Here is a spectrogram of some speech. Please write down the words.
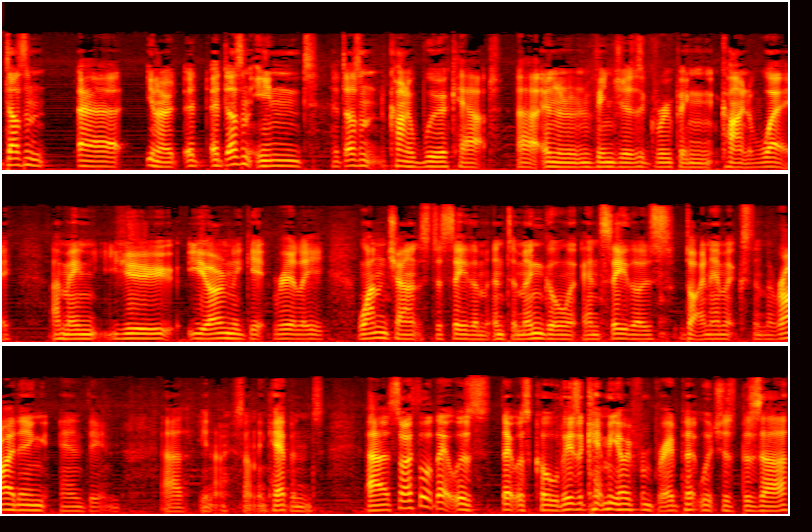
doesn't, uh, you know, it, it doesn't end, it doesn't kind of work out uh, in an Avengers grouping kind of way. I mean, you you only get really one chance to see them intermingle and see those dynamics in the writing, and then uh, you know something happens. Uh, so I thought that was that was cool. There's a cameo from Brad Pitt, which is bizarre,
